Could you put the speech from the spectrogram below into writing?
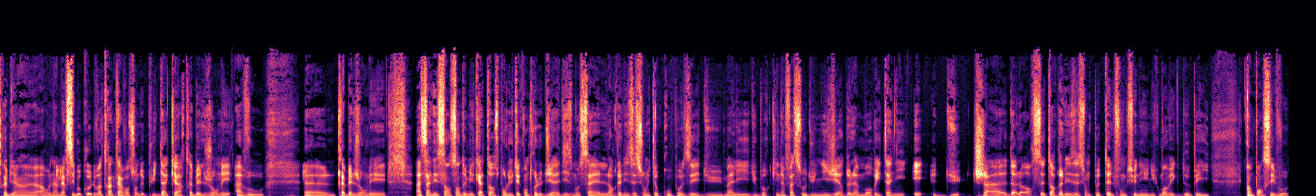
Très bien, euh, Aruna. Merci beaucoup de votre intervention depuis Dakar. Très belle journée à vous. Euh, très belle journée. À sa naissance en 2014 pour lutter contre le djihadisme au Sahel, l'organisation était composée du Mali, du Burkina Faso, du Niger, de la Mauritanie et du Tchad. Alors, cette organisation peut-elle fonctionner uniquement avec deux pays? Qu'en pensez-vous?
